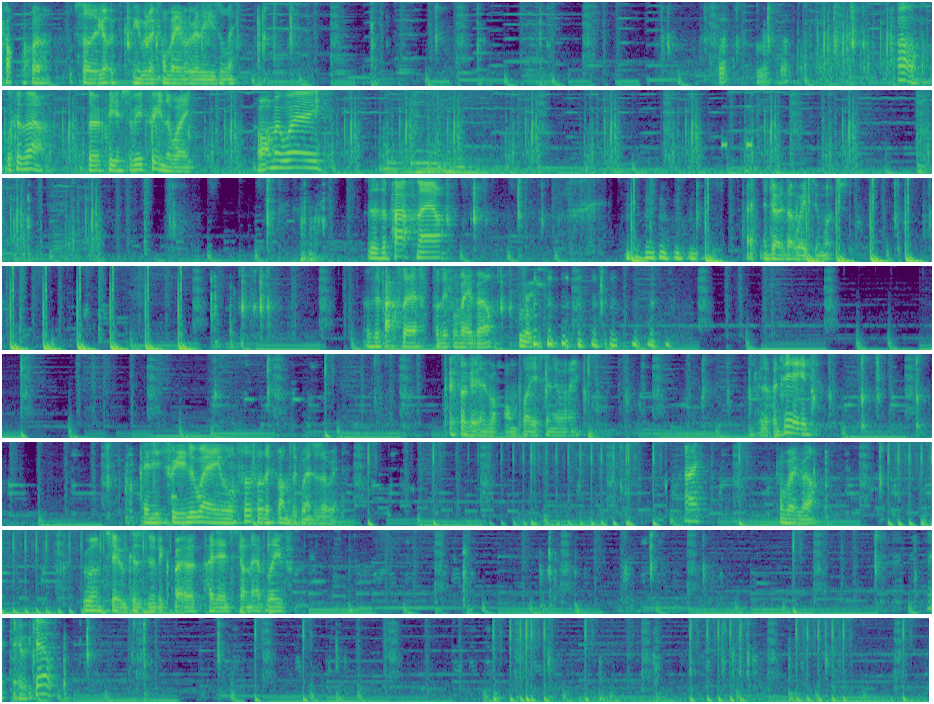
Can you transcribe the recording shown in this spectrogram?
copper, so you got can run a conveyor really easily. But I messed up. Oh, look at that! There appears to be a tree in the way. On my way. There's a path now. I enjoyed that way too much. There's a path there for the conveyor belt. Nice. I still get in the wrong place anyway. Because if I did, any tree in the way will suffer the consequences of it. Hi. Conveyor belt. Run two because there's going to be quite a high density on it, I believe.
